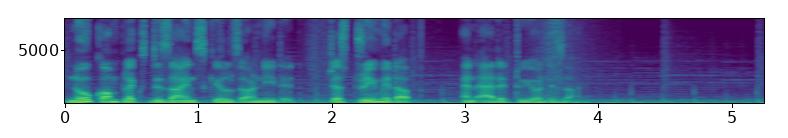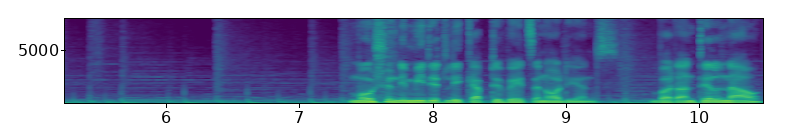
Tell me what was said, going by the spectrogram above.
No complex design skills are needed, just dream it up and add it to your design. Motion immediately captivates an audience, but until now,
